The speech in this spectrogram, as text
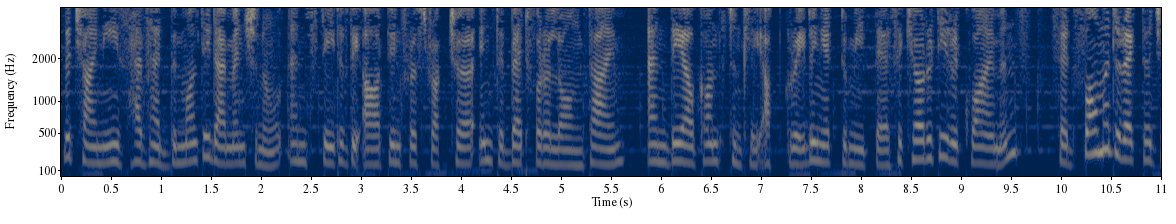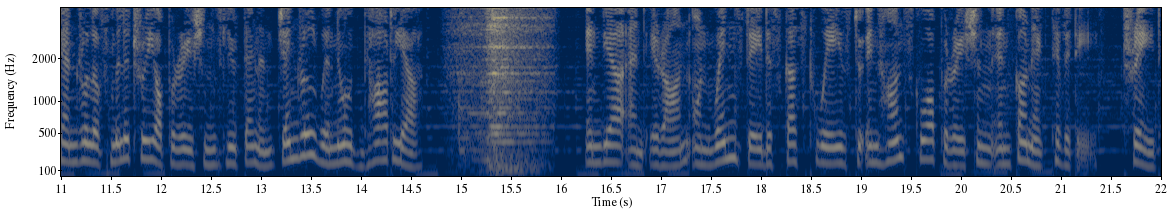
The Chinese have had the multidimensional and state-of-the-art infrastructure in Tibet for a long time, and they are constantly upgrading it to meet their security requirements, said former Director General of Military Operations Lieutenant General Vinod Bhatia. India and Iran on Wednesday discussed ways to enhance cooperation in connectivity, trade,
